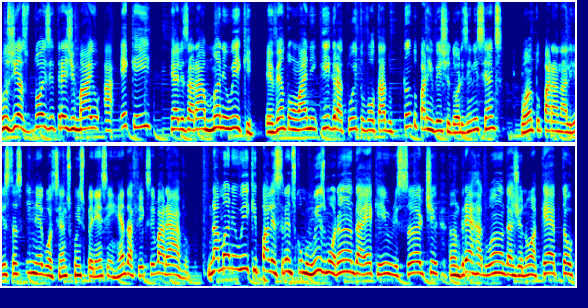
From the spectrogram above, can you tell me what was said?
Nos dias 2 e 3 de maio, a EQI realizará a Money Week, evento online e gratuito voltado tanto para investidores iniciantes quanto para analistas e negociantes com experiência em renda fixa e variável. Na Money Week, palestrantes como Luiz Moranda, da EQI Research, André Raduan, da Genoa Capital,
